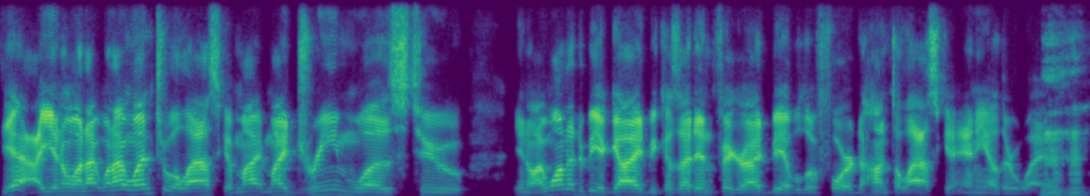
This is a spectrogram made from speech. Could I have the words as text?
yeah, you know, when I when I went to Alaska, my my dream was to, you know, I wanted to be a guide because I didn't figure I'd be able to afford to hunt Alaska any other way. Mhm,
